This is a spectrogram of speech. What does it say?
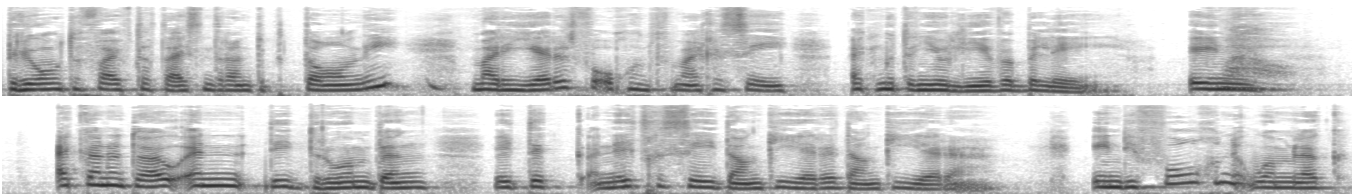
350 000 rand te betaal nie, maar die Here het vanoggend vir my gesê ek moet in jou lewe belê. En wow. Ek kan onthou in die droom ding het ek net gesê dankie Here, dankie Here. En die volgende oomblik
